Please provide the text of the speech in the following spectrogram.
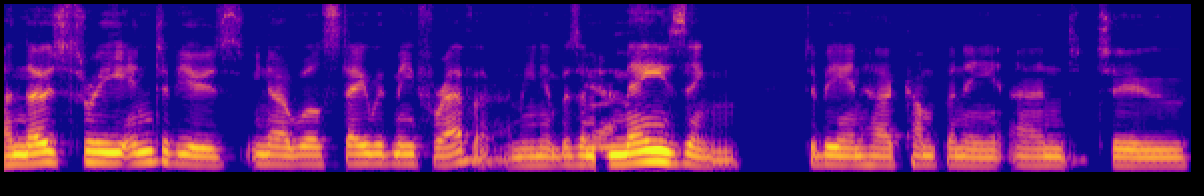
and those three interviews you know will stay with me forever. I mean it was Yeah. amazing to be in her company and to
